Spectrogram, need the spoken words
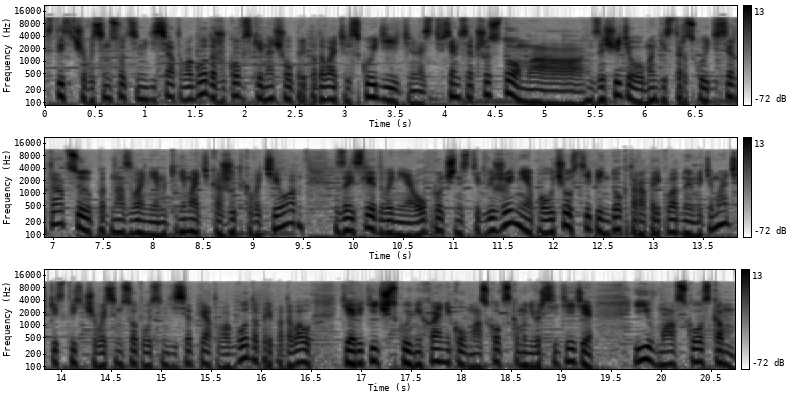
С 1870 года Жуковский начал преподавательскую деятельность. В 1976 а, защитил магистрскую диссертацию под названием «Кинематика жидкого тела» за исследование о прочности движения, получил степень доктора прикладной математики с 1885 года, преподавал теоретическую механику в Московском университете и в Московском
